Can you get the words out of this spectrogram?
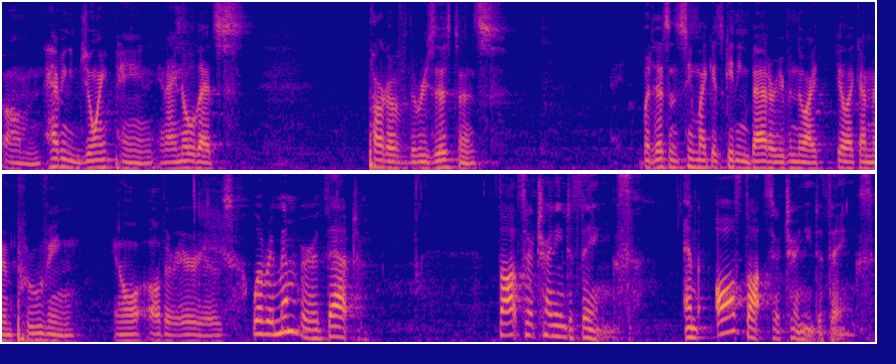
um, having joint pain and I know that's part of the resistance. But it doesn't seem like it's getting better even though I feel like I'm improving in all other areas. Well remember that thoughts are turning to things and all thoughts are turning to things.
